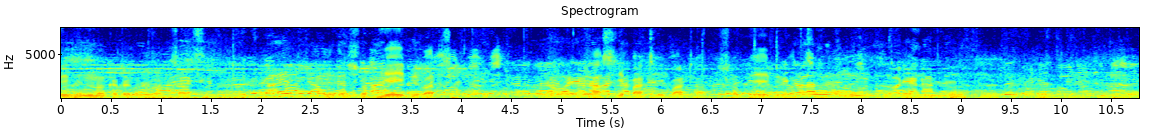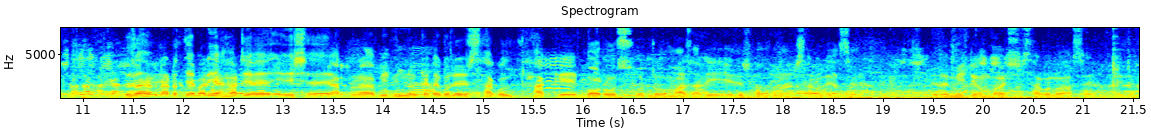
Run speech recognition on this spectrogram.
বিভিন্ন ক্যাটাগরি বাচ্চা আছে। সব ভিআইপি বাচ্চা। খাসি, পাঠি, পাঠা, সব ভিআইপি বাচ্চা। যাই হোক নাটকতে বাড়ি হাটে এসে আপনারা বিভিন্ন ক্যাটাগরির ছাগল থাকে, বড়, ছোট, মাঝারি, এই যে সব ধরনের ছাগলই আছে। এই যে মিডিয়াম বয়সের ছাগলও আছে মিডিয়াম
